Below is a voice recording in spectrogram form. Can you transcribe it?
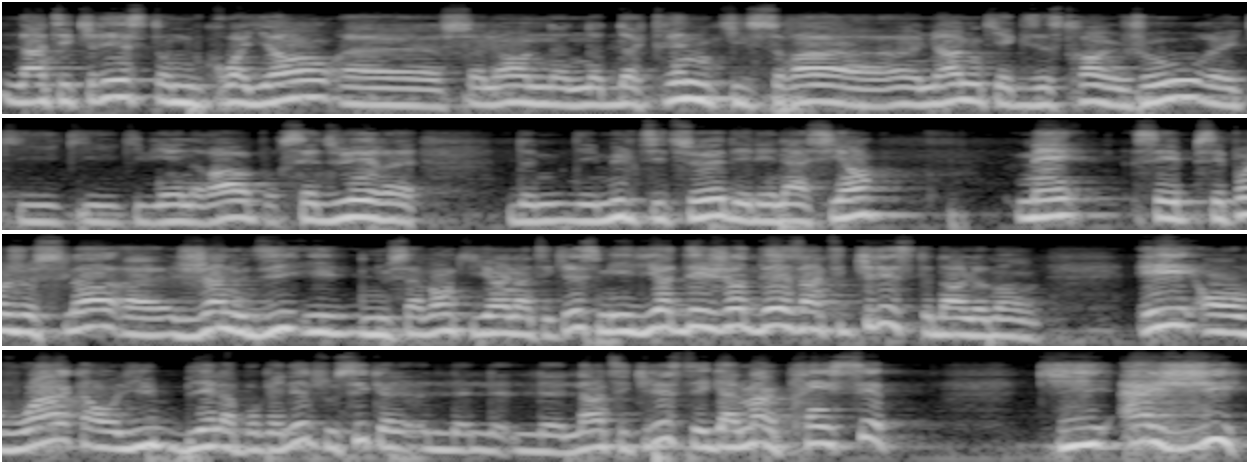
l'Antéchrist, nous croyons, euh, selon notre doctrine, qu'il sera un homme qui existera un jour, euh, qui, viendra pour séduire euh, des multitudes et des nations. Mais c'est n'est pas juste là. Jean nous dit, nous savons qu'il y a un Antéchrist, mais il y a déjà des Antichrists dans le monde. Et on voit, quand on lit bien l'Apocalypse aussi, que l'Antichrist est également un principe qui agit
